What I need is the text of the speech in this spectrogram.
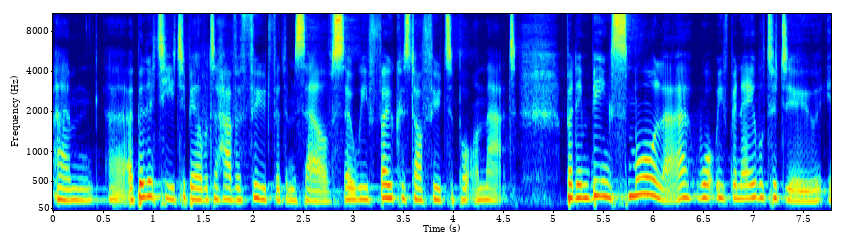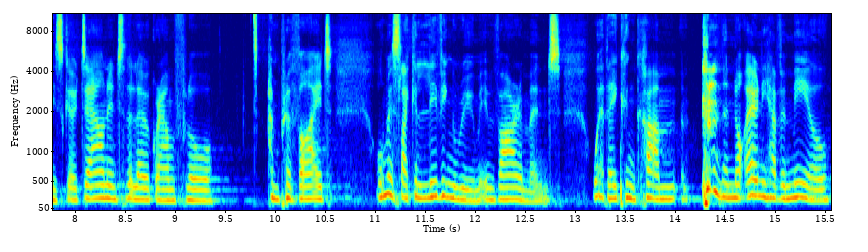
um, uh, ability to be able to have a food for themselves. So we've focused our food support on that. But in being smaller, what we've been able to do is go down into the lower ground floor and provide almost like a living room environment where they can come and not only have a meal,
